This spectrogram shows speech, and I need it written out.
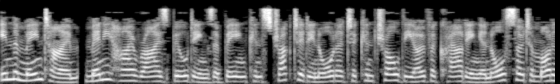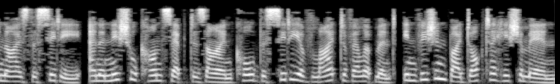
In the meantime, many high-rise buildings are being constructed in order to control the overcrowding and also to modernize the city. An initial concept design called the City of Light Development, envisioned by Dr. Hisham N.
